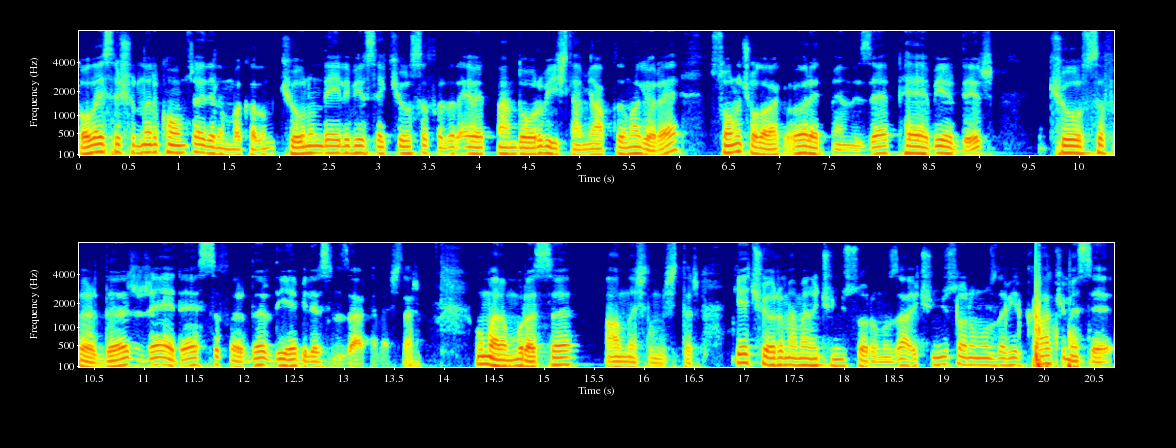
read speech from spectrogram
Dolayısıyla şunları kontrol edelim bakalım. Q'nun değeri 1 ise Q 0'dır. Evet ben doğru bir işlem yaptığıma göre sonuç olarak öğretmeninize P 1'dir, Q 0'dır, R de 0'dır diyebilirsiniz arkadaşlar. Umarım burası anlaşılmıştır. Geçiyorum hemen üçüncü sorumuza. Üçüncü sorumuzda bir K kümesi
